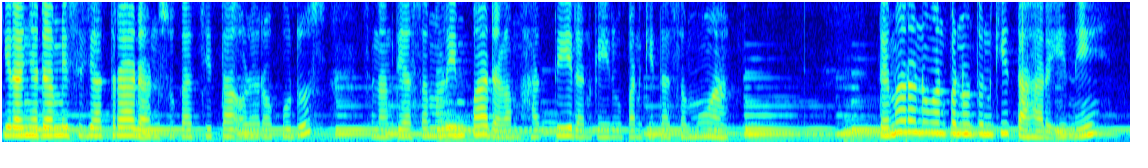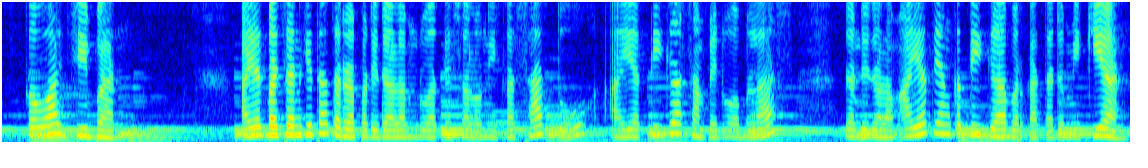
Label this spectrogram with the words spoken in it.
Kiranya damai sejahtera dan sukacita oleh roh kudus Senantiasa melimpah dalam hati dan kehidupan kita semua. Tema renungan penuntun kita hari ini Kewajiban Ayat bacaan kita terdapat di dalam 2 Tesalonika 1 ayat 3 sampai 12 dan di dalam ayat yang ketiga berkata demikian.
